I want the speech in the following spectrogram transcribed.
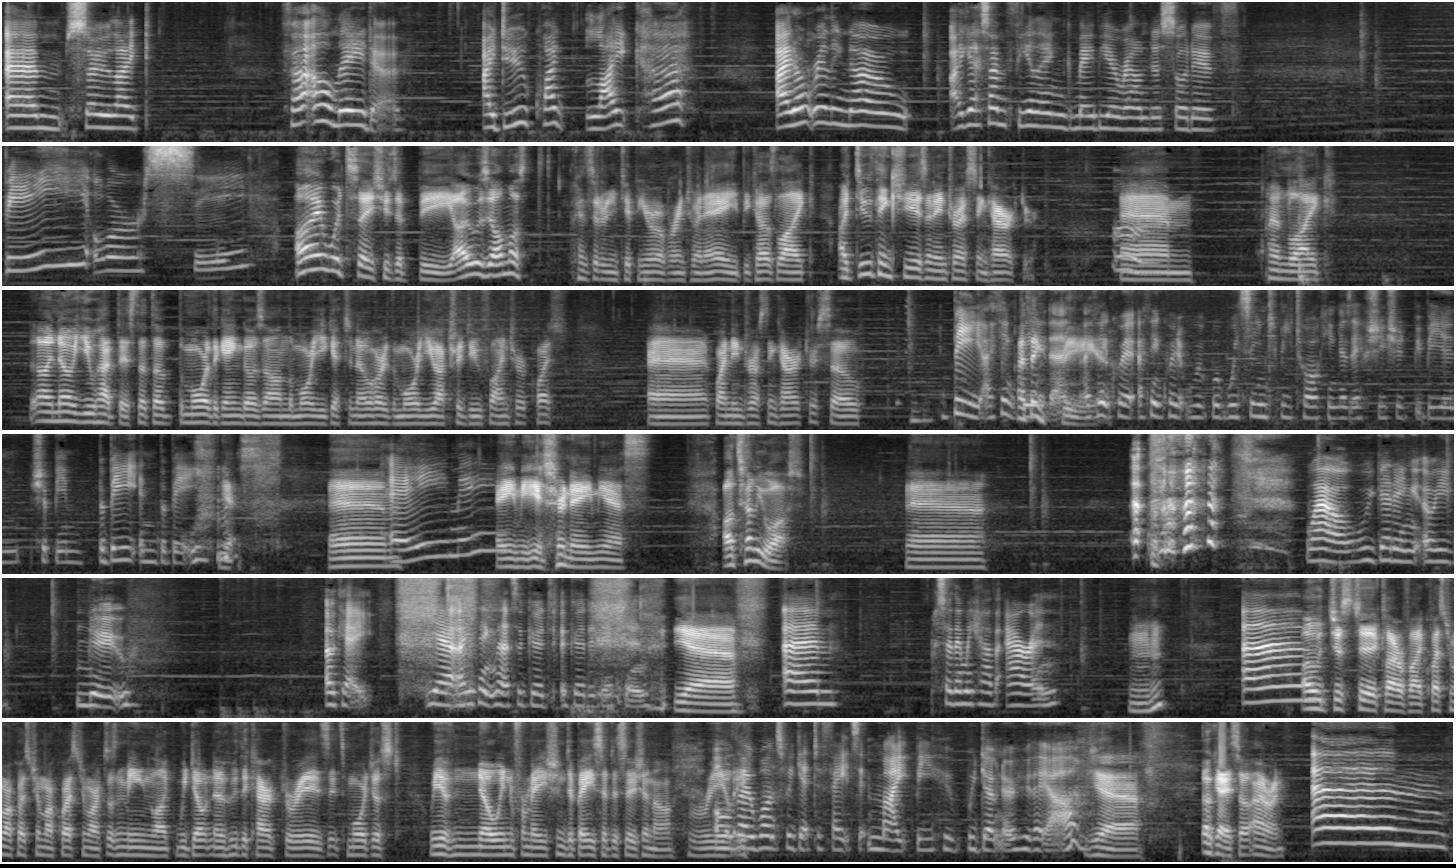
Um, so like for Almedha, I do quite like her. I don't really know. I guess I'm feeling maybe around a sort of B or C. I would say she's a B. I was almost considering tipping her over into an A because, like, I do think she is an interesting character. Um, and like, I know you had this that the the more the game goes on, the more you get to know her, the more you actually do find her quite, uh, quite an interesting character. So B, I think B I think then. B, I yeah. think we're I think we're, we we we seem to be talking as if she should be being should be in B in B. yes, um, Amy. Amy is her name. Yes, I'll tell you what. Uh, Wow, we're getting are we new? Okay, yeah, I think that's a good a good addition. yeah. Um, so then we have Aran. Mm-hmm. Um, Oh, just to clarify, question mark, question mark, question mark doesn't mean like we don't know who the character is. It's more just we have no information to base a decision on. Really. although once we get to Fates, it might be who we don't know who they are. Yeah. Okay, so Aran. Um.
